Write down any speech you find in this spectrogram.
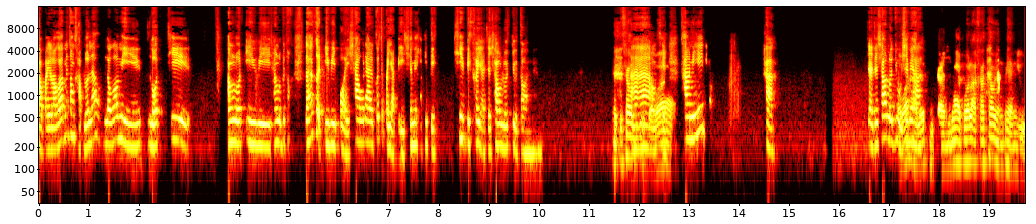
ต่อไปเราก็ไม่ต้องขับรถแล้ว เราก็มีรถที่ทั้งรถ EV ทั้งรถไม่ต้องแล้วถ้าเกิด EV ปล่อยเช่าได้ก็จะประหยัดไปอีกใช่ไหมคะพี่ปิ๊กที่ปิ๊กเคยอยากจะเช่ารถอยู่ตอนนั้นอยากจะเช่าอ่าแต่โอว่าเคคราวนี้ค่ะอยากจะเช่ารถอยู่ใช่ไหมแต่คะว่าหารถถูกใจไม่ได้เพราะราคาเช่ายังแพงอยู่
